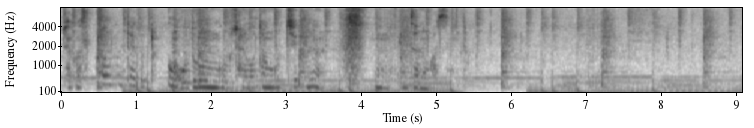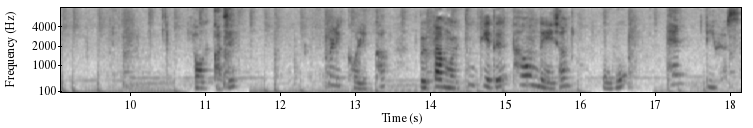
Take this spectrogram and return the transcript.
제가 색상 선택을 조금 어두운 걸로 잘못한 것 치고는 음, 괜찮은 것 같습니다. 여기까지 홀리카 홀리카 물방울 틴티드 파운데이션 5호 10 리뷰였습니다.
